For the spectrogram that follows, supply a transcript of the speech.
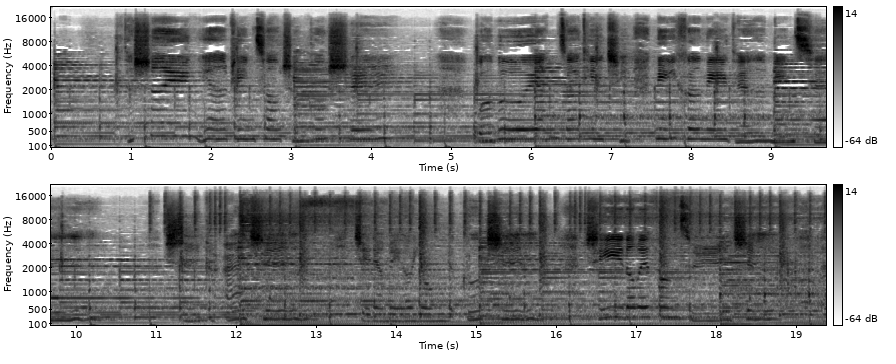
你的声音也拼凑成故事。我不愿再提起和你的名字，适可而止，戒掉没有用的固执，记忆都被封存日志，但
